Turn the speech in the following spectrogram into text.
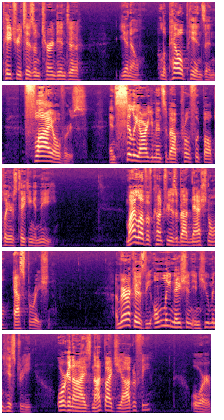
patriotism turned into, you know, lapel pins and flyovers and silly arguments about pro football players taking a knee. My love of country is about national aspiration. America is the only nation in human history organized not by geography or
